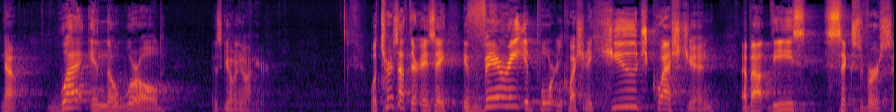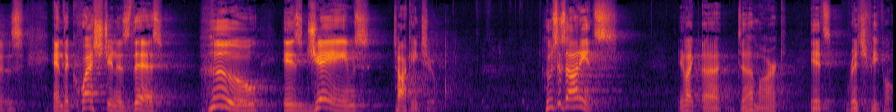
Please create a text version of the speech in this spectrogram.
Now, what in the world is going on here? Well, it turns out there is a, a very important question, a huge question about these six verses. And the question is this Who is James talking to? Who's his audience? You're like, uh, duh, Mark. It's rich people.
